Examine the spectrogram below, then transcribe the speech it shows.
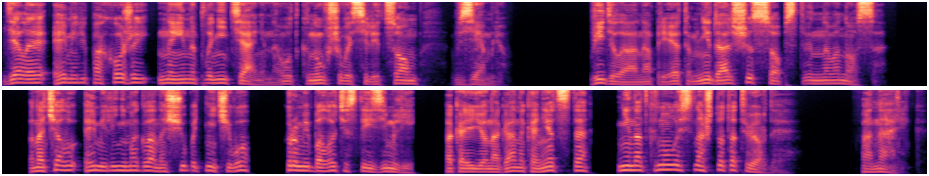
делая Эмили похожей на инопланетянина, уткнувшегося лицом в землю. Видела она при этом не дальше собственного носа. Поначалу Эмили не могла нащупать ничего, кроме болотистой земли, пока ее нога наконец-то не наткнулась на что-то твердое. Фонарик.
